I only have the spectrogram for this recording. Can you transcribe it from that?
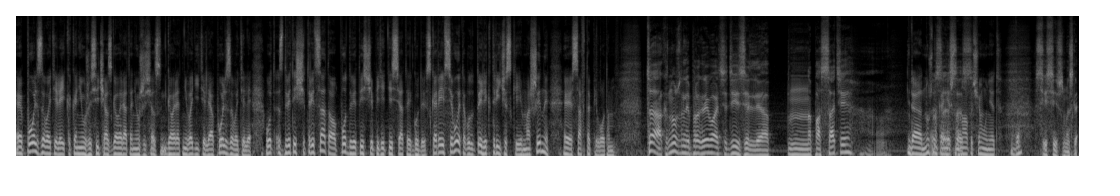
э, пользователей, как они уже сейчас говорят, они уже сейчас говорят не водители, а пользователи, вот с 2030 по 2050 годы. Скорее всего, это будут электрические машины э, с автопилотом. Так, нужно ли прогревать дизель э, на Пассате Да, нужно, конечно, ну а почему нет? Да? Си-си, в смысле.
